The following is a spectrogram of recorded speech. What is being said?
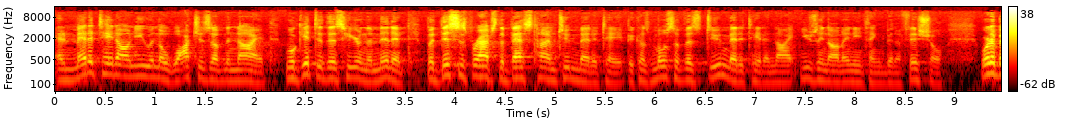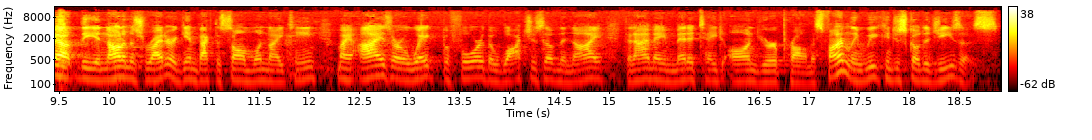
and meditate on you in the watches of the night. We'll get to this here in a minute, but this is perhaps the best time to meditate because most of us do meditate at night, usually not anything beneficial. What about the anonymous writer? Again, back to Psalm 119. My eyes are awake before the watches of the night that I may meditate on your promise. Finally, we can just go to Jesus.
